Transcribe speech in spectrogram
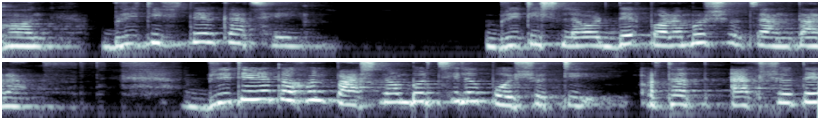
হন ব্রিটিশদের কাছেই। ব্রিটিশ লর্ডদের পরামর্শ চান তারা। ব্রিটেনে তখন পাঁচ নম্বর ছিল পঁয়ষট্টি, অর্থাৎ একশোতে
